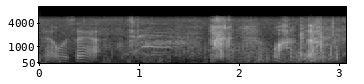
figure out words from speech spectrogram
the hell was that? what the?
